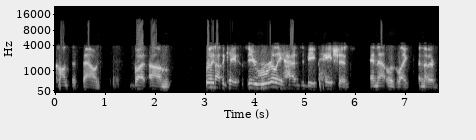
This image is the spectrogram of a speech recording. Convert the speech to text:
constant sound but um, really not the case. So you really had to be patient, and that was like another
